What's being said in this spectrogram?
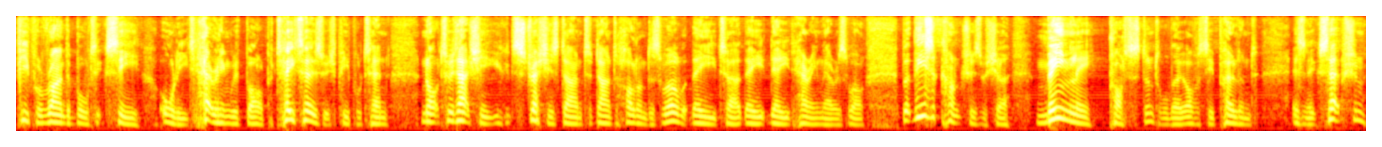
people around the Baltic Sea all eat herring with boiled potatoes, which people tend not to. It actually stretches down to, down to Holland as well, but they eat, uh, they, they eat herring there as well. But these are countries which are mainly Protestant, although obviously Poland is an exception,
